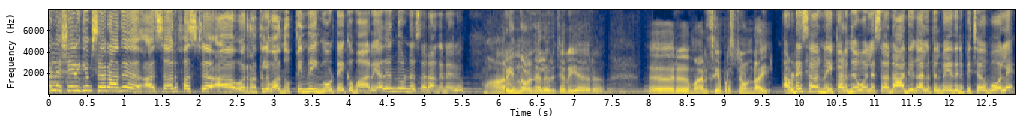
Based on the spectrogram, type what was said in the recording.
അല്ല ശരിക്കും സർ അത് സർ ഫസ്റ്റ് ഒരെണ്ണത്തിൽ വന്നു. പിന്നെ ഇങ്ങോട്ടേക്ക് മാറി. അതെന്തുകൊണ്ടാണ് സാർ അങ്ങനെ ഒരു മാറി എന്ന് പറഞ്ഞാൽ ഒരു ചെറിയ ഒരു ഒരു മാനസിക പ്രശ്നം ഉണ്ടായി. അവിടെ സാറിന് ഈ പറഞ്ഞ പോലെ സാറിന് ആദ്യകാലത്തിൽ വേദനിപ്പിച്ച പോലെ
